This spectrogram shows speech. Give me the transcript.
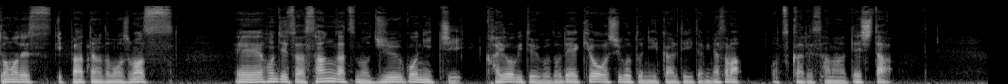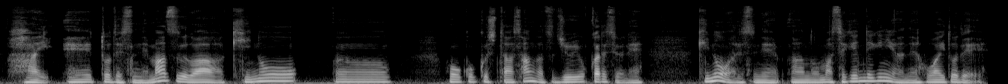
どうもです。いっぱいあったなと申します。えー、本日は3月の15日火曜日ということで、今日お仕事に行かれていた皆様、お疲れ様でした。はい。えーとですね、まずは昨日、報告した3月14日ですよね。昨日はですね、あの、まあ、世間的にはね、ホワイトデ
